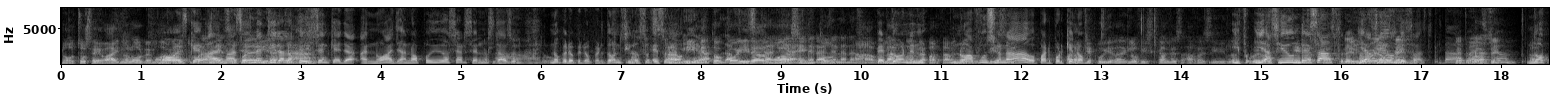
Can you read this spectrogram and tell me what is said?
Nosotros se va y no lo volvemos a No, ver. es que además es mentira lo que dicen que allá, ah, no, allá no ha podido hacerse en los Estados Unidos. No, pero, pero perdón, si nos- eso a no, mí me tocó ir a Fiscalía General de Washington la a hablar Perdón, con el no- Departamento no ha funcionado, para- porque para no- que pudieran ir los fiscales a recibir las Y, pruebas. y ha sido un desastre, y ha sido un desastre. A. Cooperación. No,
